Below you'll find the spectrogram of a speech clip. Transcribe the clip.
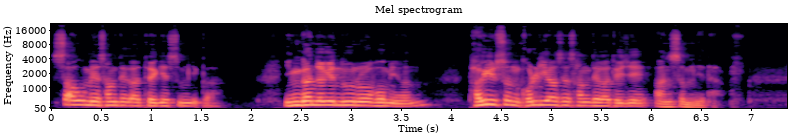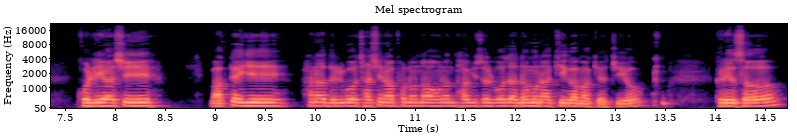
싸움의 상대가 되겠습니까? 인간적인 눈으로 보면 다윗은 골리앗의 상대가 되지 않습니다. 골리앗이 막대기 하나 들고 자신 앞으로 나오는 다윗을 보자 너무나 기가 막혔지요. 그래서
